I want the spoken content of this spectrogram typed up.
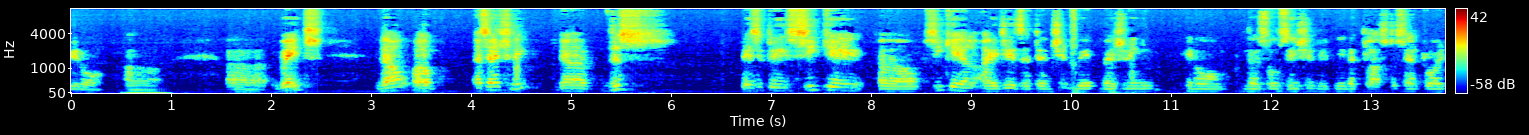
you know, uh, uh, weights. Now, uh, essentially, uh, this basically CK, uh, CKL is attention weight measuring, you know, the association between a cluster centroid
